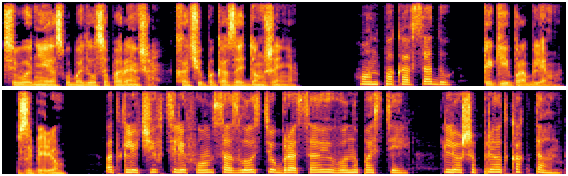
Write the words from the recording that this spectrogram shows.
Сегодня я освободился пораньше. Хочу показать дом Жене. Он пока в саду. Какие проблемы? Заберем? Отключив телефон, со злостью бросаю его на постель. Лёша прёт как танк,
